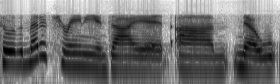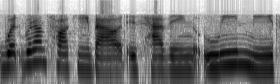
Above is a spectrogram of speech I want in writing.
so the Mediterranean diet, um, no, what, what I'm talking about is having lean meats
